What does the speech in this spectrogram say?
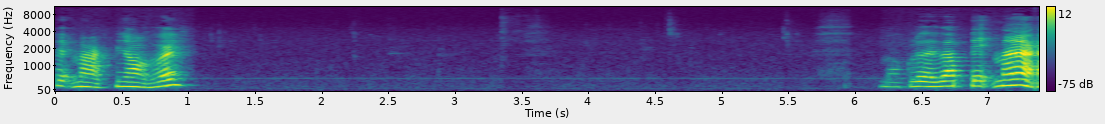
เป็ดหมากพี่น้องเฮ้ย บอกเลยว่าเป๊ะมาก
